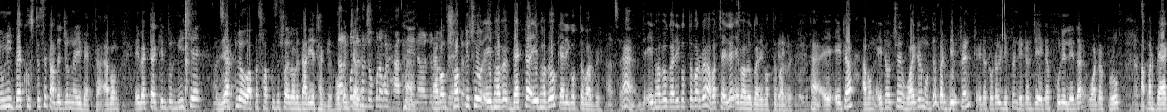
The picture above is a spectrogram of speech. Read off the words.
ইউনিক ব্যাগ খুঁজতেছে তাদের জন্য এই ব্যাগটা এবং এই ব্যাগটা কিন্তু নিচে আচ্ছা। রাখলেও আপনার সবকিছু সবভাবে দাঁড়িয়ে থাকবে ওপেন চ্যালেঞ্জ উপর আবার হাত নিয়ে নেওয়ার জন্য এবং সবকিছু এইভাবে ব্যাগটা এইভাবেও ক্যারি করতে পারবে। আচ্ছা। হ্যাঁ যে এইভাবেও ক্যারি করতে পারবে আবার চাইলে এইভাবেও ক্যারি করতে পারবে। হ্যাঁ এটা এবং এটা হচ্ছে হোয়াইটের মধ্যে বাট ডিফারেন্ট এটা টোটালি ডিফারেন্ট এটার যে এটা ফুলি লেদার ওয়াটার প্রুফ। আপনার ব্যাগ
